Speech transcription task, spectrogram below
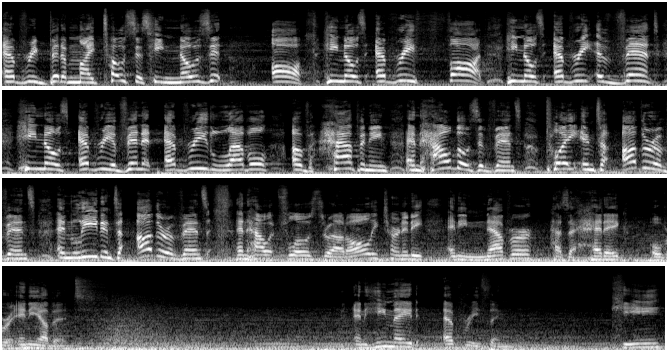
every bit of mitosis, he knows it all. He knows every thought. He knows every event. He knows every event at every level of happening and how those events play into other events and lead into other events and how it flows throughout all eternity. And he never has a headache over any of it and He made everything. He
